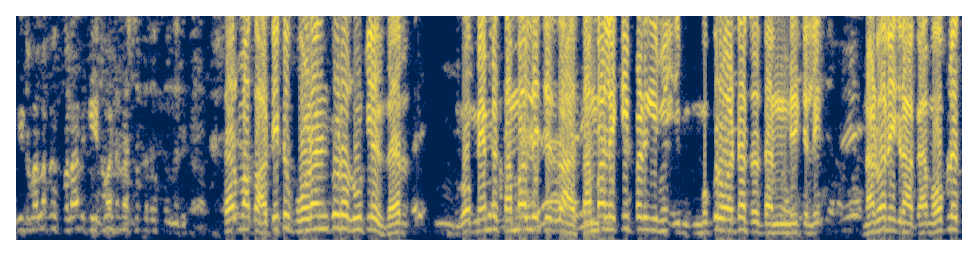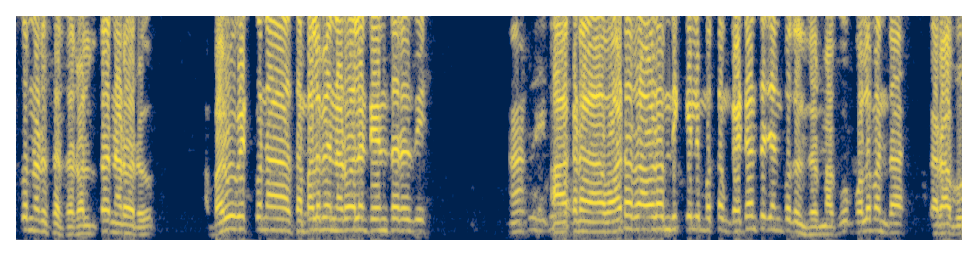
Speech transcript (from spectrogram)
వీటి వల్ల మీ పొలానికి ఎటువంటి నష్టం జరుగుతుంది? ఇక్కడ? సార్ మాకు అటు ఇటు పోవడానికి కూడా రూట్ లేదు సార్. మేమే స్తంభాలు తెచ్చేసుకున్నాం. ఆ స్తంభాలు ఎక్కి ఇప్పటికి ముగ్గురు పట్టారు సార్ దాని మీదకి నడవడానికి రాక. మోపులు ఎత్తుకొని నడుస్తారు సార్. వాళ్ళతో నడవరు. బరువు పెట్టుకున్న స్తంభాల మీద నడవాలంటే ఏం సార్ అది? ఆ, అక్కడ వాటర్ రావడం దిక్కెళ్ళి మొత్తం గడ్డి అంతా చనిపోతుంది సార్ మాకు. పొలం అంతా ఖరాబు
